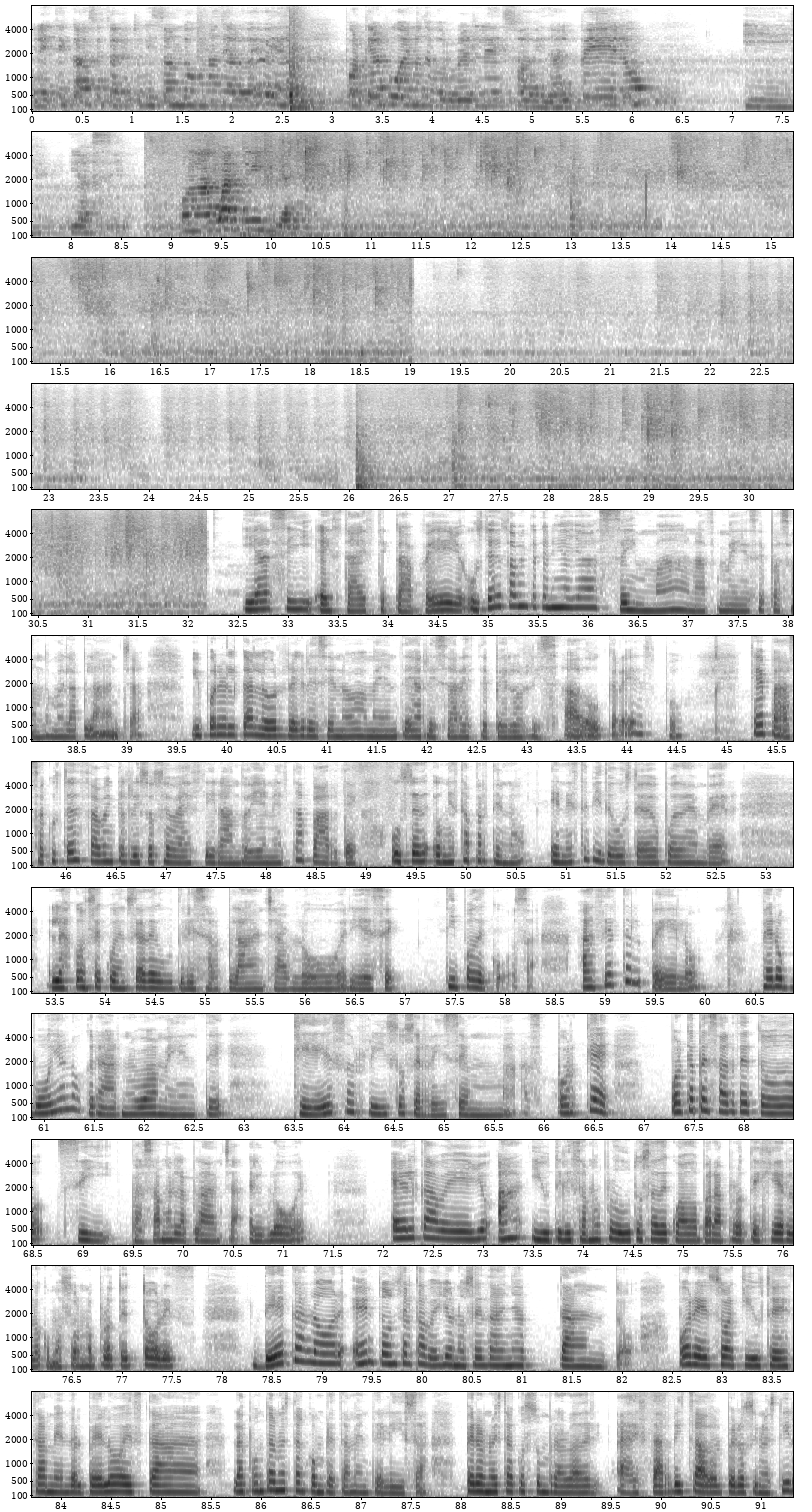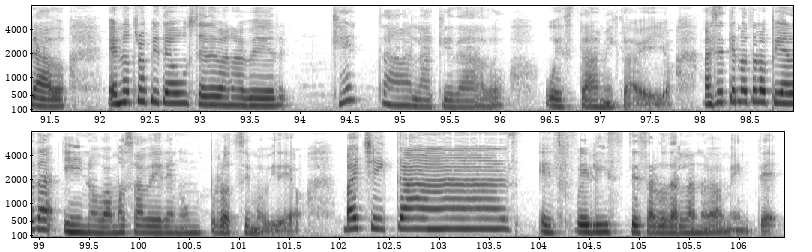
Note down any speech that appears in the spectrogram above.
En este caso estaré utilizando una de aloe vera porque es bueno devolverle suavidad al pelo y, y así. Con agua tibia Y así está este cabello. Ustedes saben que tenía ya semanas, meses pasándome la plancha. Y por el calor regresé nuevamente a rizar este pelo rizado crespo. ¿Qué pasa? Que ustedes saben que el rizo se va estirando y en esta parte, ustedes, en esta parte no, en este video ustedes pueden ver las consecuencias de utilizar plancha, blower y ese tipo de cosas. Hacerte el pelo, pero voy a lograr nuevamente que esos rizos se ricen más. ¿Por qué? Porque a pesar de todo, si pasamos la plancha, el blower, el cabello, ah, y utilizamos productos adecuados para protegerlo, como son los protectores de calor, entonces el cabello no se daña tanto. Por eso aquí ustedes están viendo el pelo está, la punta no está completamente lisa, pero no está acostumbrado a, estar rizado el pelo sino estirado. En otros videos ustedes van a ver qué tal ha quedado o está mi cabello. Así que no te lo pierdas y nos vamos a ver en un próximo video. Bye chicas, es feliz de saludarla nuevamente.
